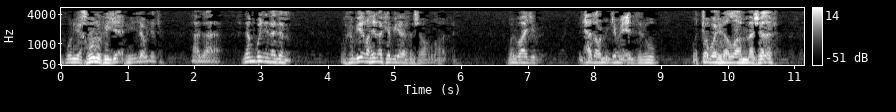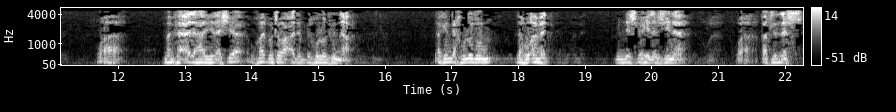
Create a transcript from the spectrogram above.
يكون يخون في في زوجته. هذا ذنب إلى ذنب وكبيرة إلى كبيرة نسأل الله العافية. والواجب الحذر من جميع الذنوب والتوبة إلى الله مما سلف. ومن فعل هذه الأشياء متوعد بالخلود في النار. لكن خلود له أمد بالنسبة إلى الزنا وقتل النفس.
